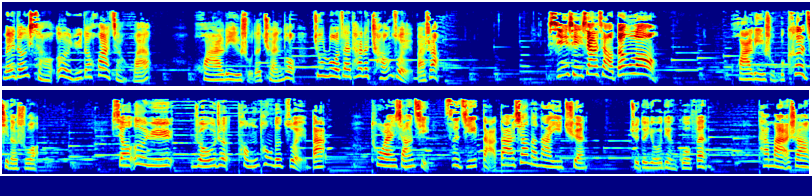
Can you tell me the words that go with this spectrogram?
没等小鳄鱼的话讲完。花栗鼠的拳头就落在它的长嘴巴上。星星像小灯笼，花栗鼠不客气地说。小鳄鱼揉着疼痛的嘴巴，突然想起自己打大象的那一拳，觉得有点过分。他马上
